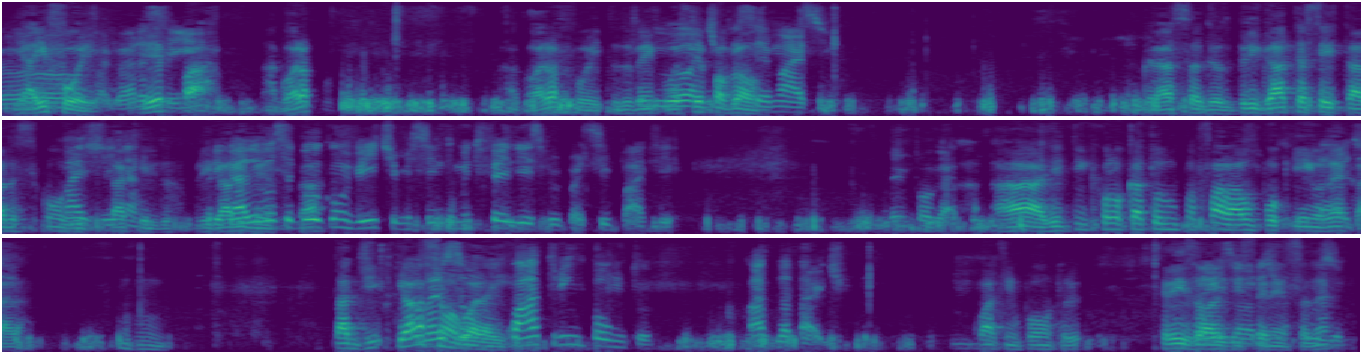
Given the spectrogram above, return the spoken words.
Pronto, e aí foi. Agora Epa, sim. agora foi. Agora foi. Tudo, Tudo bem com você, Pablão? Você, Márcio. Graças a Deus. Obrigado por ter aceitado esse convite, tá, Imagina. tá, querido? Obrigado, Obrigado mesmo, você tá? pelo convite. Me sinto muito feliz por participar aqui. Tô empolgado. Ah, a gente tem que colocar todo mundo para falar um pouquinho, né, Verdade. né, cara? Tá de... Que horas agora são agora aí? Quatro em ponto. Quatro da tarde. Quatro em ponto. Três horas, Três de diferença, de né?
